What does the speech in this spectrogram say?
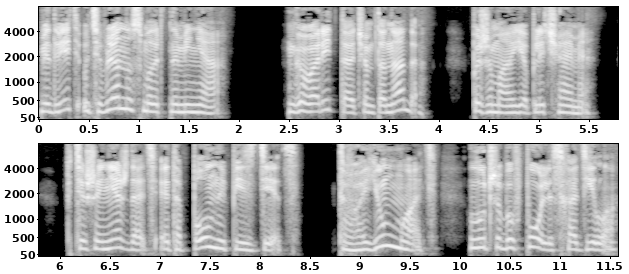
Медведь удивленно смотрит на меня. Говорить-то о чем-то надо? Пожимаю я плечами. В тишине ждать — это полный пиздец. Твою мать! Лучше бы в поле сходила.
